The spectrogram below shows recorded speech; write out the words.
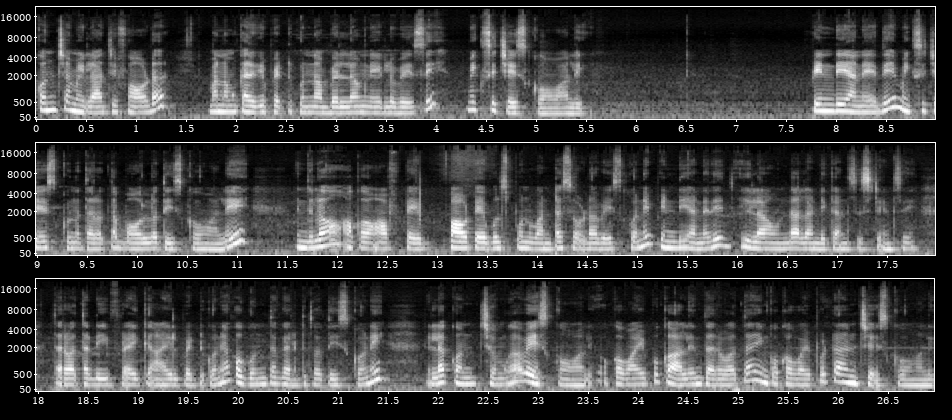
కొంచెం ఇలాచీ పౌడర్ మనం కరిగి పెట్టుకున్న బెల్లం నీళ్ళు వేసి మిక్సీ చేసుకోవాలి. పిండి అనేది మిక్సీ చేసుకున్న తర్వాత బౌల్లో తీసుకోవాలి. ఇందులో ఒక హాఫ్ టే పావు టేబుల్ స్పూన్ వంట సోడా వేసుకొని పిండి అనేది ఇలా ఉండాలండి కన్సిస్టెన్సీ. తర్వాత డీప్ ఫ్రైకి ఆయిల్ పెట్టుకొని ఒక గుంత గరిటతో తీసుకొని ఇలా కొంచెంగా వేసుకోవాలి. ఒకవైపు కాలిన తర్వాత ఇంకొక వైపు టర్న్ చేసుకోవాలి.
